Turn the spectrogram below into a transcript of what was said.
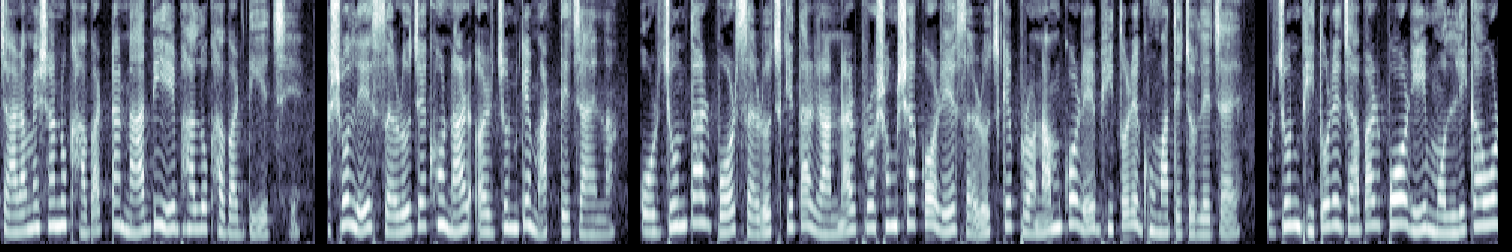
চারা মেশানো খাবারটা না দিয়ে ভালো খাবার দিয়েছে। আসলে সরোজ এখন আর অর্জুনকে মারতে চায় না। অর্জুন তারপর সরোজকে তার রান্নার প্রশংসা করে সরোজকে প্রণাম করে ভিতরে ঘুমাতে চলে যায়। অর্জুন ভিতরে যাবার পরই মল্লিকা ওর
